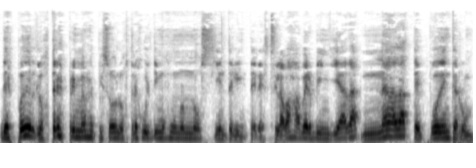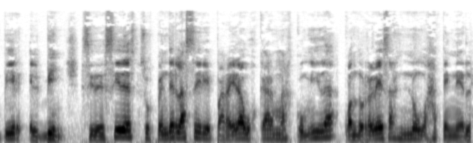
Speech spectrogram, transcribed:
Después de los tres primeros episodios, los tres últimos, uno no siente el interés. Si la vas a ver bingeada, nada te puede interrumpir el binge. Si decides suspender la serie para ir a buscar más comida, cuando regresas no vas a tener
